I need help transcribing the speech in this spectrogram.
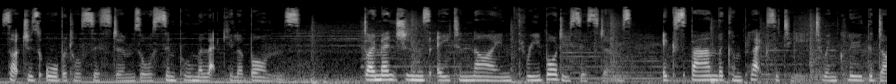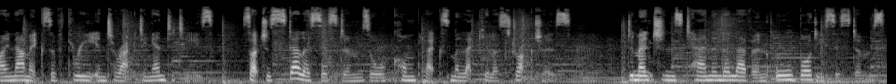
such as orbital systems or simple molecular bonds. Dimensions 8 and 9, three-body systems, expand the complexity to include the dynamics of three interacting entities, such as stellar systems or complex molecular structures. Dimensions 10 and 11, all body systems,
